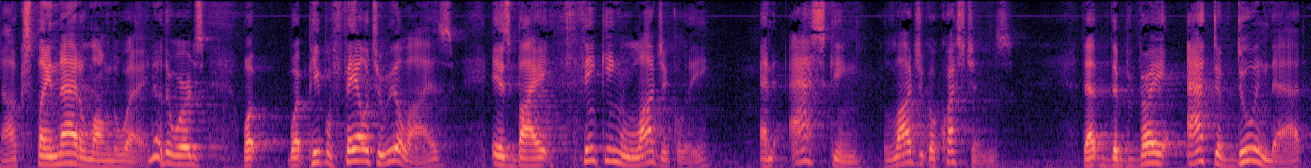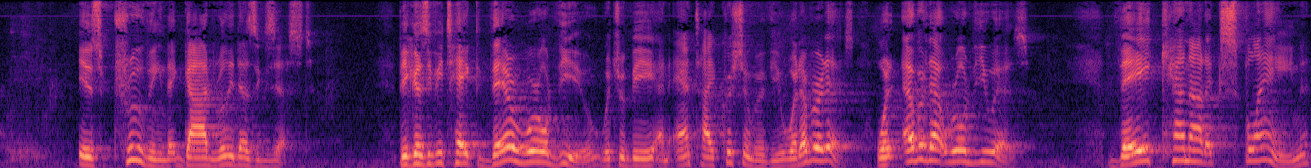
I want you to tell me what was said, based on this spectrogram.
Now, I'll explain that along the way. In other words, what, what people fail to realize is by thinking logically and asking logical questions, that the very act of doing that is proving that God really does exist. Because if you take their worldview, which would be an anti Christian view, whatever it is, whatever that worldview is, they cannot explain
